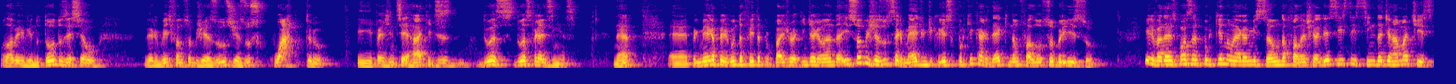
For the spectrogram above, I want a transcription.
Olá, bem-vindo todos. Esse é o verbete falando sobre Jesus, Jesus 4. E para a gente encerrar aqui, diz duas, duas frasinhas. Né? É, primeira pergunta feita para o pai Joaquim de Aranda. E sobre Jesus ser médium de Cristo, por que Kardec não falou sobre isso? E ele vai dar a resposta porque não era missão da falange kardecista e sim da de Ramatiz.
